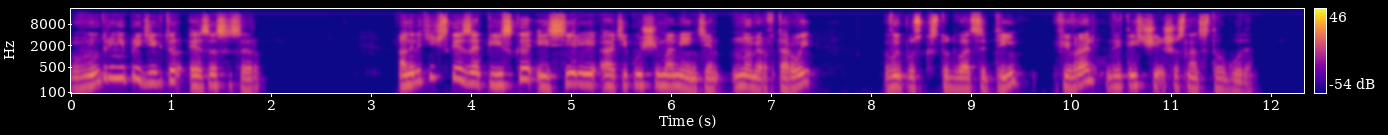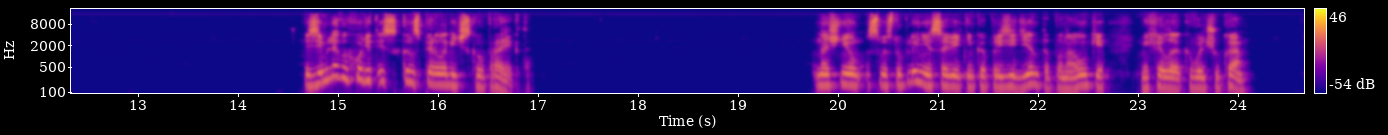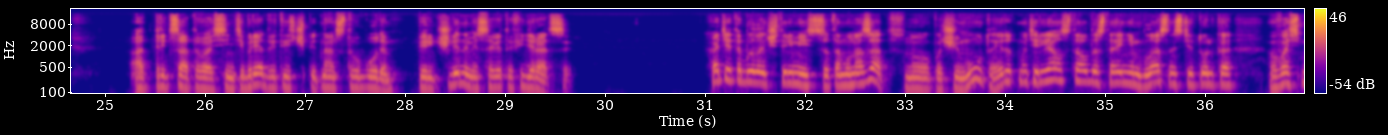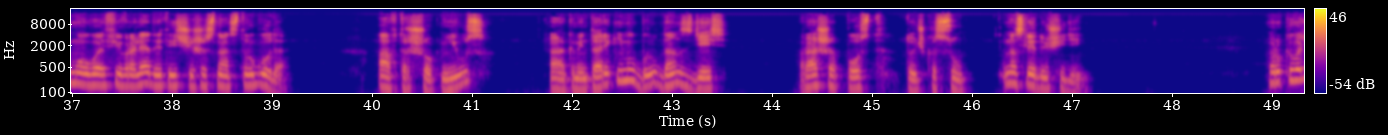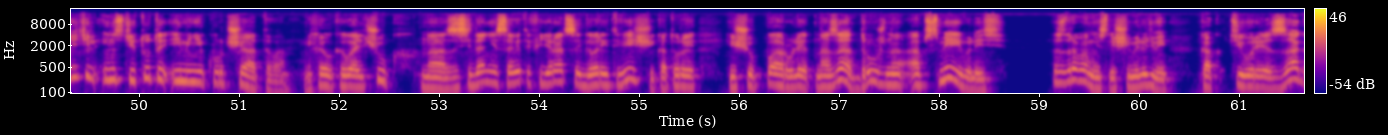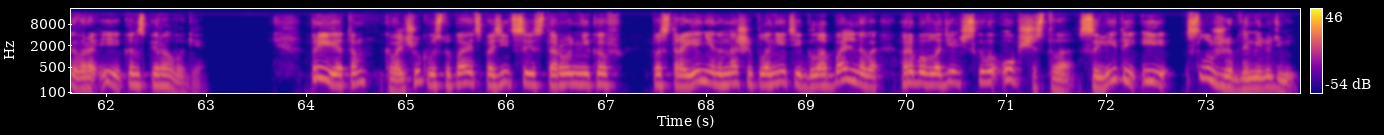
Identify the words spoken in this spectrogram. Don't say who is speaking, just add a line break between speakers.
Внутренний предиктор СССР. Аналитическая записка из серии о текущем моменте, номер 2, выпуск 123, февраль 2016 года. Земля выходит из конспирологического проекта. Начнем с выступления советника президента по науке Михаила Ковальчука от 30 сентября 2015 года перед членами Совета Федерации. Хотя это было 4 месяца тому назад, но почему-то этот материал стал достоянием гласности только 8 февраля 2016 года. Автор Шок Ньюс, а комментарий к нему был дан здесь, russiapost.su, на следующий день. Руководитель института имени Курчатова Михаил Ковальчук на заседании Совета Федерации говорит вещи, которые еще пару лет назад дружно обсмеивались здравомыслящими людьми, как теория заговора и конспирология. При этом Ковальчук выступает с позиции сторонников построения на нашей планете глобального рабовладельческого общества с элитой и служебными людьми.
